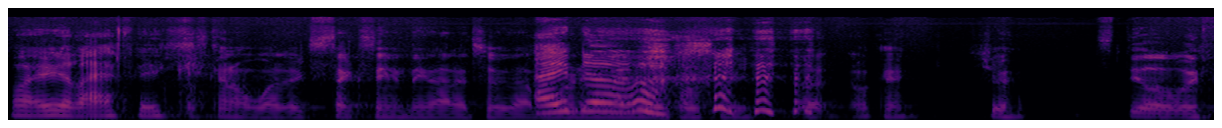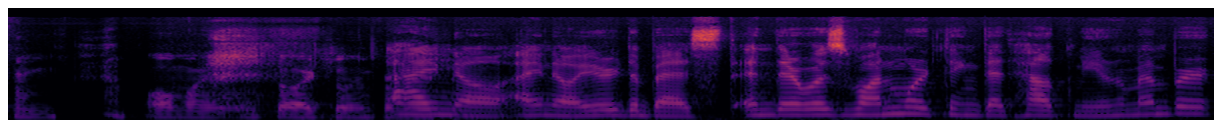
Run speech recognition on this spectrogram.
Why are you laughing? That's kind of what it's same thing that I told you that I morning. when know. did it for free. but okay, sure. Steal away from all my intellectual information. I know, I know, you're the best. And there was one more thing that helped me. Remember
